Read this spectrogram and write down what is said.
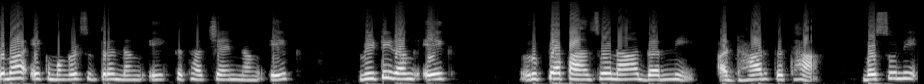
તેમાં એક મંગળસૂત્ર નંગ એક તથા ચેન નંગ એક, વીટી રંગ એક, રૂપિયા પાંચસો ના દરની અઢાર તથા બસોની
